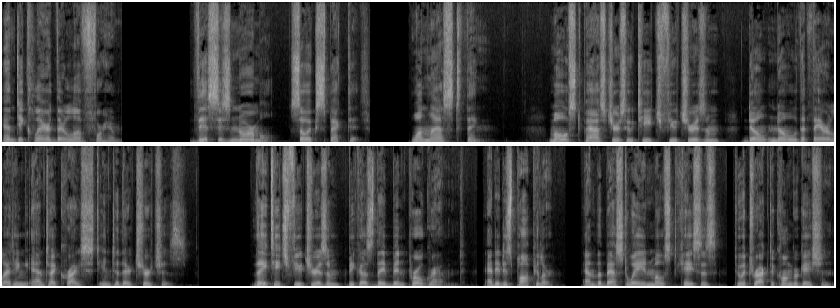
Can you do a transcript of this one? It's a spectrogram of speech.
and declared their love for him. This is normal, so expect it. One last thing. Most pastors who teach futurism don't know that they are letting Antichrist into their churches. They teach futurism because they've been programmed, and it is popular, and the best way in most cases to attract a congregation.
